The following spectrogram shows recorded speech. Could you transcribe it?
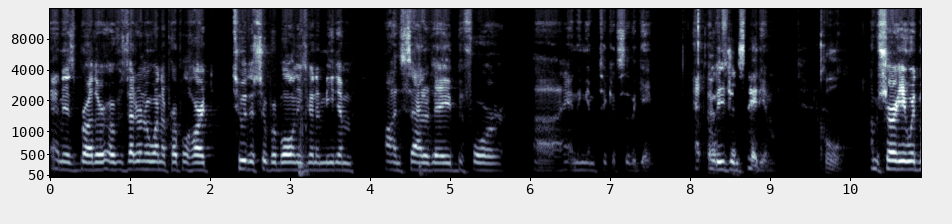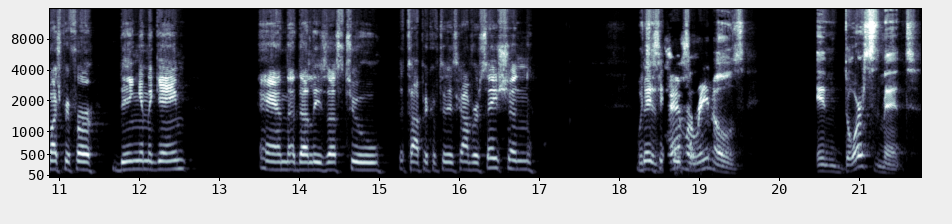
and his brother, or his veteran who won a Purple Heart, to the Super Bowl, and he's going to meet him on Saturday before uh, handing him tickets to the game at Excellent. Allegiant Stadium. cool. I'm sure he would much prefer being in the game. And that, that leads us to the topic of today's conversation. Which Basically, is Dan Marino's endorsement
